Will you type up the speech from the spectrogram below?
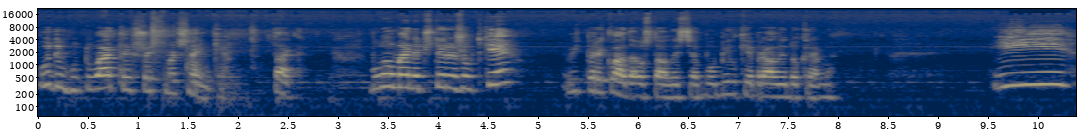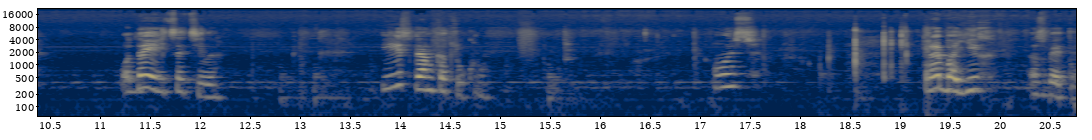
Будемо готувати щось смачненьке. Так, було в мене 4 жовтки, від переклада осталися, бо білки брали до крему. І одне яйце ціле. І склянка цукру. Ось. Треба їх збити.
